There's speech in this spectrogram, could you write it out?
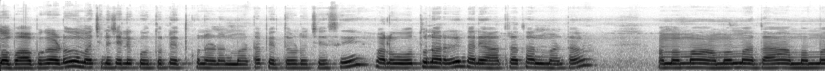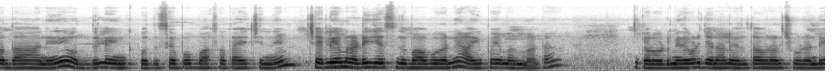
మా బాబుగాడు మా చిన్న చెల్లి కూతుర్ని ఎత్తుకున్నాడు అనమాట పెద్దోడు వచ్చేసి వాళ్ళు పోతున్నారని దాని ఆత్రత అనమాట అమ్మమ్మ అమ్మమ్మ దా అమ్మమ్మ దా అని వద్దులే ఇంక కొద్దిసేపు బాగా సతాయించింది చెల్లి ఏమో రెడీ చేస్తుంది బాబుగాడిని ఆగిపోయామన్నమాట. ఇంకా రోడ్డు మీద కూడా జనాలు వెళ్తూ ఉన్నారు చూడండి.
